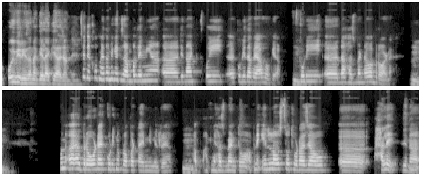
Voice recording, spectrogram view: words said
ਕੋਈ ਵੀ ਰੀਜ਼ਨ ਅੱਗੇ ਲੈ ਕੇ ਆ ਜਾਂਦੇ ਨੇ। ਤੇ ਦੇਖੋ ਮੈਂ ਤੁਹਾਨੂੰ ਇੱਕ ਐਗਜ਼ਾਮਪਲ ਦਿੰਨੀ ਆ ਜਿੱਦਾਂ ਕੋਈ ਕੁੜੀ ਦਾ ਵਿਆਹ ਹੋ ਗਿਆ। ਕੁੜੀ ਦਾ ਹਸਬੰਡ ਹੈ ਉਹ ਅਬਰੋਡ ਹੈ। ਹੁਣ ਅਬਰੋਡ ਹੈ ਕੁੜੀ ਨੂੰ ਪ੍ਰੋਪਰ ਟਾਈਮ ਨਹੀਂ ਮਿਲ ਰਿਹਾ। ਆਪਣੇ ਹਸਬੰਡ ਤੋਂ ਆਪਣੇ ਇਨ-ਲॉज ਤੋਂ ਥੋੜਾ ਜਿਹਾ ਉਹ ਹਲੇ ਜਿੱਦਾਂ।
